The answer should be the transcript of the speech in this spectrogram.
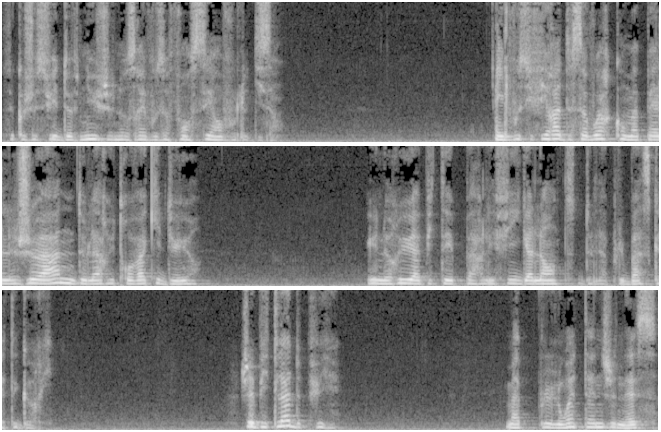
Ce que je suis devenue, je n'oserais vous offenser en vous le disant. Il vous suffira de savoir qu'on m'appelle Jeanne de la rue Trovaquidure, une rue habitée par les filles galantes de la plus basse catégorie. J'habite là depuis ma plus lointaine jeunesse.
